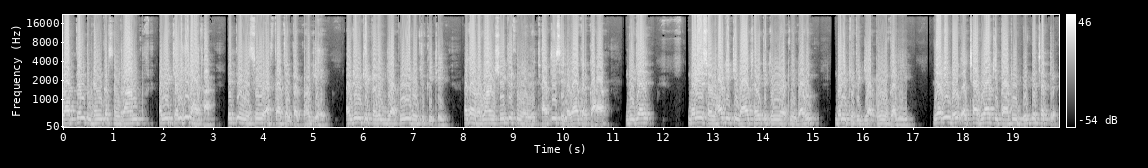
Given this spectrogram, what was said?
वह अत्यंत भयंकर संग्राम अभी चल ही रहा था। इतने में सूर्य अस्ताचल पर पहुँच गए। अर्जुन की प्रतिज्ञा पूरी हो चुकी थी। अतः भगवान श्री कृष्ण ने उन्हें छाती से लगाकर कहा, विजय, बड़े सौभाग्य की बात है कि तुमने अपनी बहुत बड़ी प्रतिज्ञा पूर्ण कर ली। यह भी बहुत अच्छा हुआ कि पापी वृद्ध छत्र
